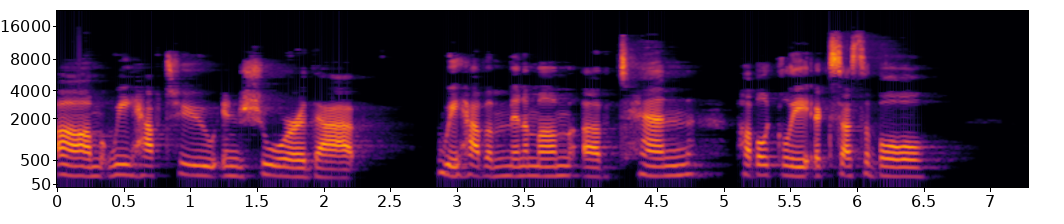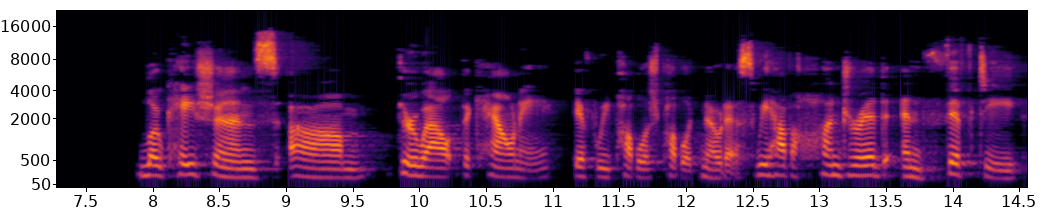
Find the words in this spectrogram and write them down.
Um, we have to ensure that we have a minimum of 10 publicly accessible locations um, throughout the county if we publish public notice. We have 150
